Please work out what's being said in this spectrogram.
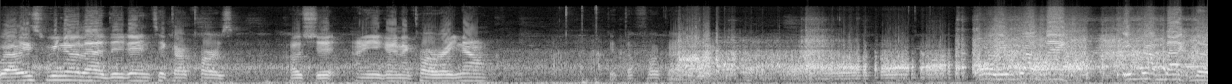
Well, at least we know that they didn't take our cars. Oh shit, I ain't to get a car right now. Get the fuck out of here. Oh, they brought back, they brought back the,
